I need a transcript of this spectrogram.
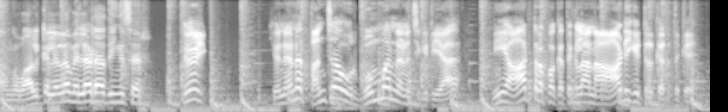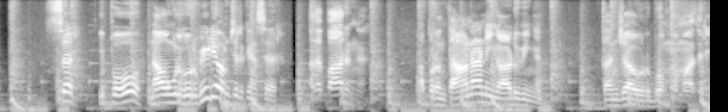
அவங்க வாழ்க்கையில எல்லாம் விளையாடாதீங்க சார். ஏய் என்ன தஞ்சாவூர் பொம்மைன்னு நினைச்சுக்கிட்டியா? நீ ஆட்டுற பக்கத்துக்கெல்லாம் நான் ஆடிக்கிட்டு இருக்கிறதுக்கு. சார் இப்போ நான் உங்களுக்கு ஒரு வீடியோ அமைச்சிருக்கேன் சார். அதை பாருங்க. அப்புறம் தானா நீங்க ஆடுவீங்க. தஞ்சாவூர் பொம்மை மாதிரி.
